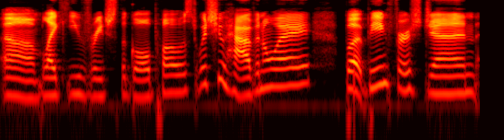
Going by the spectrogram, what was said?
Um, like you've reached the goalpost, which you have in a way. But being first gen,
